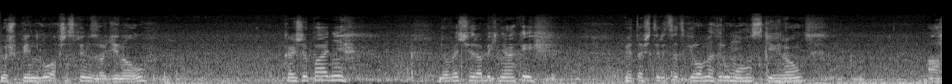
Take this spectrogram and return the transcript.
do Špindlu a přespím s rodinou. Každopádně do večera bych nějakých 45 km mohl stihnout a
